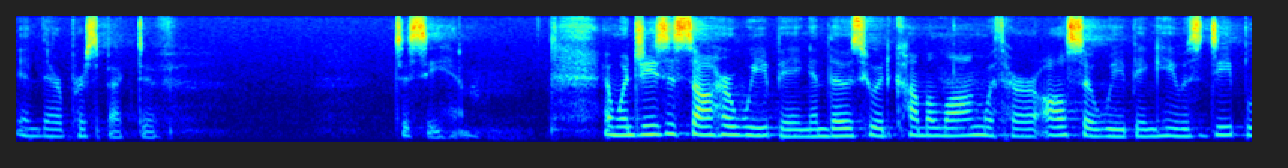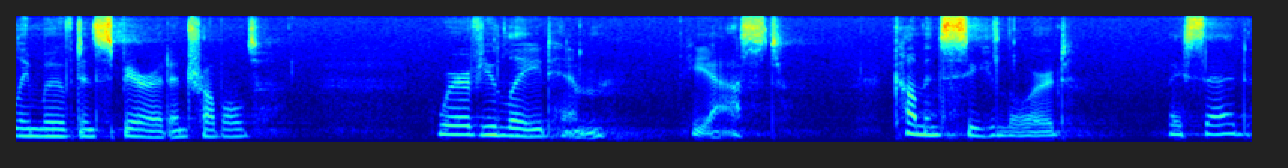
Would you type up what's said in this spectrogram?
in their perspective to see him. And when Jesus saw her weeping, and those who had come along with her also weeping, he was deeply moved in spirit and troubled. Where have you laid him? He asked. Come and see, Lord, they said.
